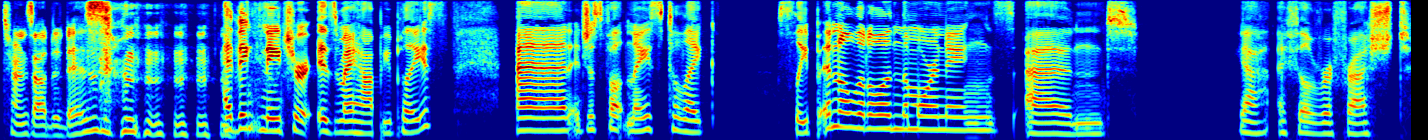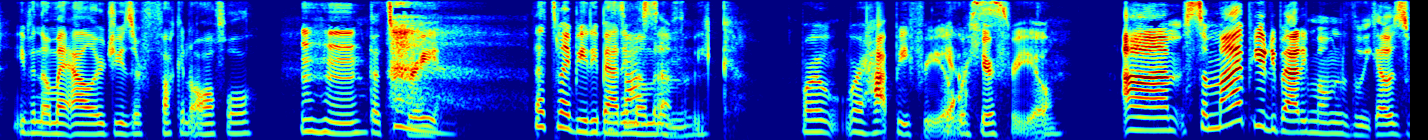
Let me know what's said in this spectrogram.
Turns out it is. I think nature is my happy place, and it just felt nice to like sleep in a little in the mornings, and yeah, I feel refreshed, even though my allergies are fucking awful. hmm That's great. That's my beauty baddie That's moment of the week. We're we're happy for you. We're here for you. Um, so my beauty baddie moment of the week, I was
